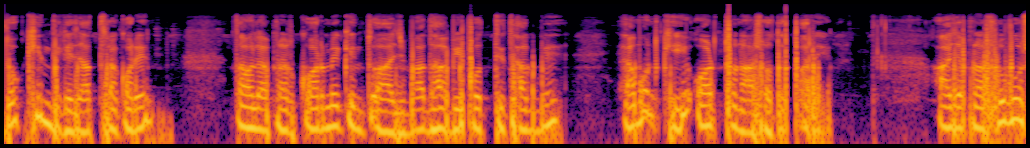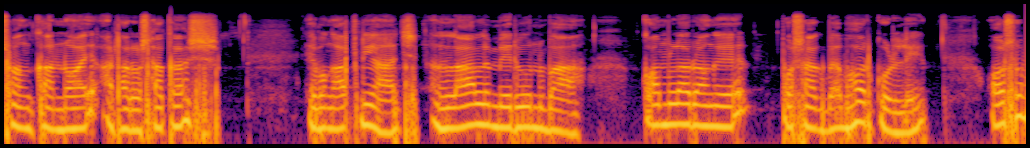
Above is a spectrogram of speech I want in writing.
দক্ষিণ দিকে যাত্রা করেন, তাহলে আপনার কর্মে কিন্তু আজ বাধা বিপত্তি থাকবে, এমনকি অর্থনাশ হতে পারে। আজ আপনার শুভ সংখ্যা নয়, আঠারো, সাতাশ, এবং আপনি আজ লাল, মেরুন বা কমলা রঙের পোশাক ব্যবহার করলে অশুভ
